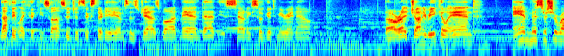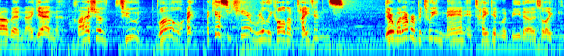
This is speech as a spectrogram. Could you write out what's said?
Nothing like cooking sausage at 6.30 a.m. says Jazzbot. Man, that is sounding so good to me right now. But alright, Johnny Rico and and Mr. Sir Robin. Again, clash of two, well, I, I guess you can't really call them titans. They're whatever between man and titan would be though, so like,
